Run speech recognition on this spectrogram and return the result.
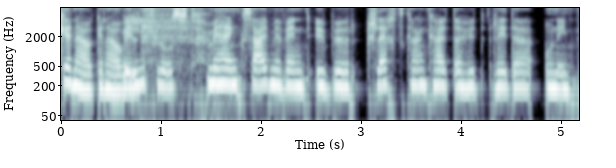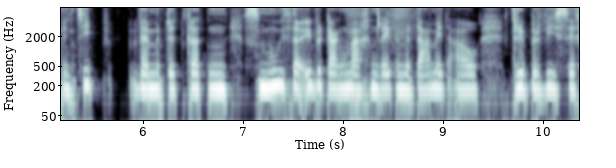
Genau, genau. Beeinflusst. wir haben gesagt, wir wollen über Geschlechtskrankheiten heute reden und im Prinzip, wenn wir dort gerade einen smoothen Übergang machen, reden wir damit auch darüber, wie sich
